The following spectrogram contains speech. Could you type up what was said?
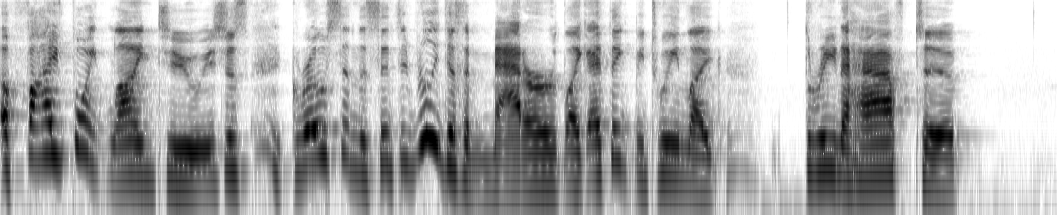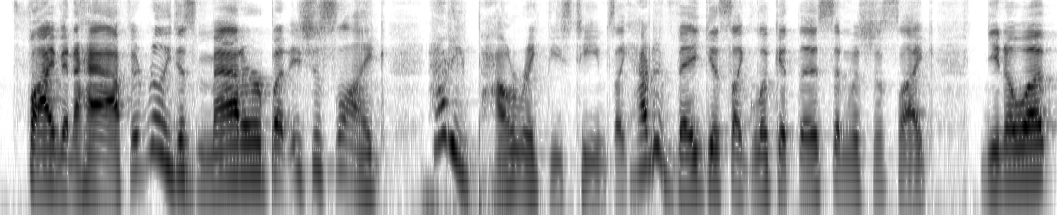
A five point line too is just gross in the sense it really doesn't matter. Like I think between like three and a half to five and a half, it really doesn't matter. But it's just like, how do you power rank these teams? Like, how did Vegas like look at this and was just like, you know what,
